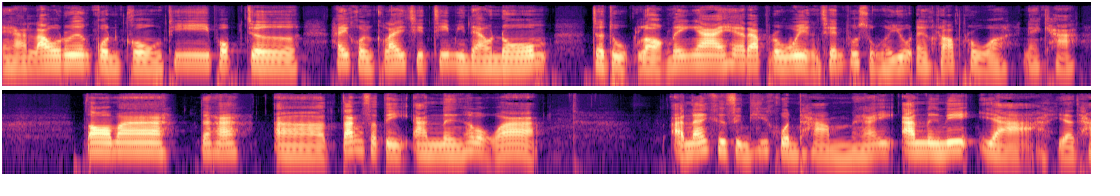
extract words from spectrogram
นะคะเล่าเรื่องกลโกงที่พบเจอ ให้คนใกล้ชิดที่มีแนวโน้ม จะถูกหลอกได้ง่ายให้รับรู้อย่างเช่นผู้สูงอายุในครอบครัวนะคะ ต่อมานะคะตั้งสติอันหนึ่งเขาบอกว่า อันนั้นคือสิ่งที่ควรทำนะคะอีกอันหนึ่งนี่อย่าอย่าท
